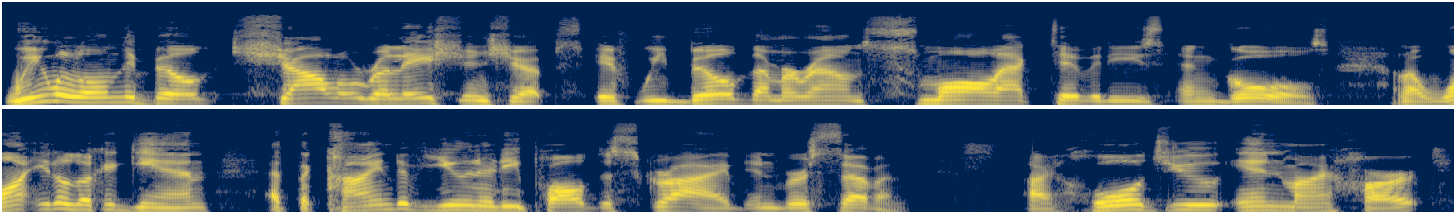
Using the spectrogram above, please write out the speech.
We will only build shallow relationships if we build them around small activities and goals. And I want you to look again at the kind of unity Paul described in verse 7. I hold you in my heart,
